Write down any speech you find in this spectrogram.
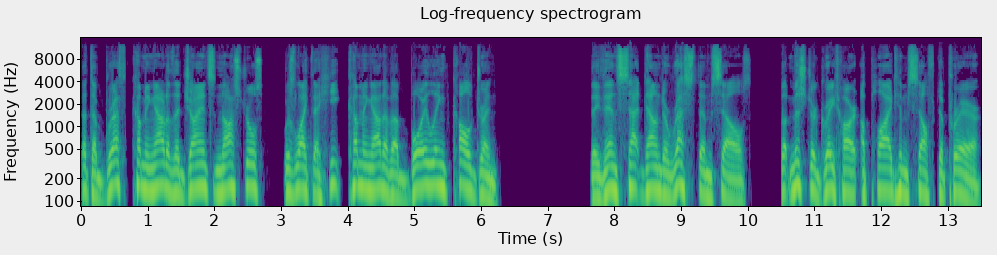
that the breath coming out of the giant's nostrils was like the heat coming out of a boiling cauldron. They then sat down to rest themselves, but Mr. Greatheart applied himself to prayer.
